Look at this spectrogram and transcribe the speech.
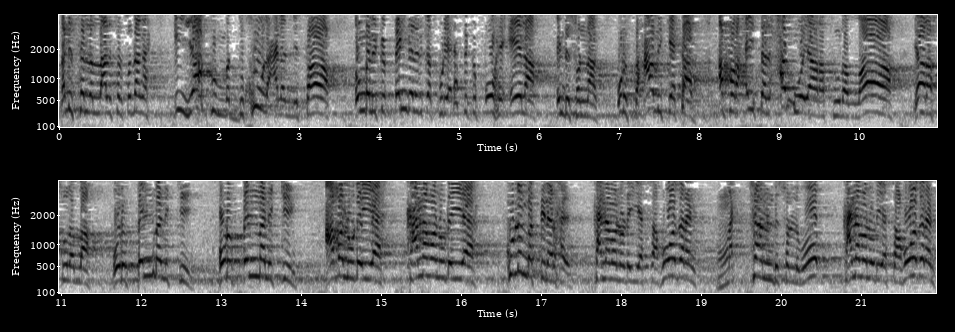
நபி சொன்னாங்க உங்களுக்கு பெண்கள் இருக்கக்கூடிய இடத்துக்கு போக ஏலாம் என்று சொன்னார். ஒரு சஹாபி கேட்டார் அப்புறம் ஐத்தல் ஹர்வ யா ரசூலல்லாஹ்? யா ரசூலல்லாஹ் ஒரு பெண்மணிக்கு ஒரு பெண்மணிக்கு அவளுடைய கணவனுடைய குடும்பத்தினர்கள் கணவனுடைய சகோதரன் மச்சான் என்று சொல்லுவோம் கணவனுடைய சகோதரன்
